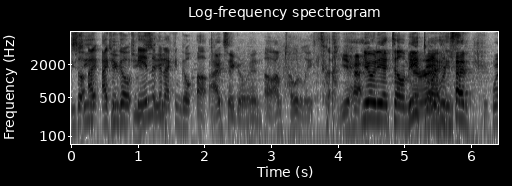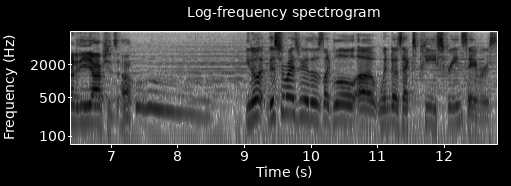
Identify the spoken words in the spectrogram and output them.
So see- I, I can you- go do in see? and I can go up. I'd say go in. oh, I'm totally. Yeah. You don't need to tell me yeah, right. Twice. had, what are the options? Oh, You know what? This reminds me of those like little uh, Windows XP screensavers,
